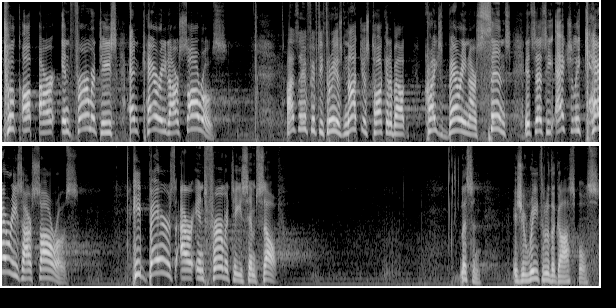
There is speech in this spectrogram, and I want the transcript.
took up our infirmities and carried our sorrows. Isaiah 53 is not just talking about Christ bearing our sins, it says he actually carries our sorrows. He bears our infirmities himself. Listen, as you read through the Gospels,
